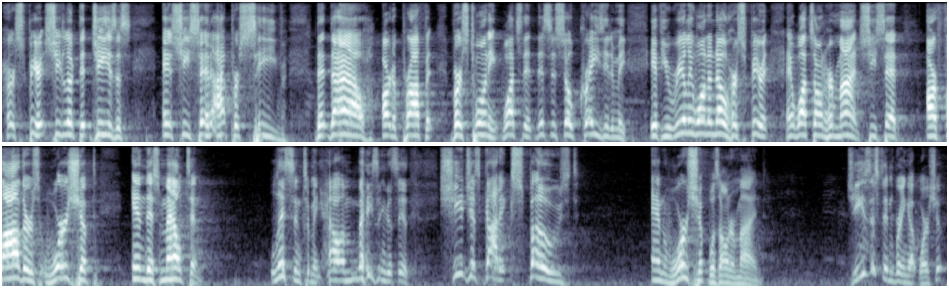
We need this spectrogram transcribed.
Her spirit, she looked at Jesus and she said, I perceive that thou art a prophet. Verse 20, watch this. This is so crazy to me. If you really want to know her spirit and what's on her mind, she said, Our fathers worshiped in this mountain. Listen to me, how amazing this is. She just got exposed, and worship was on her mind. Jesus didn't bring up worship,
